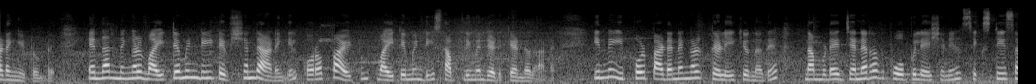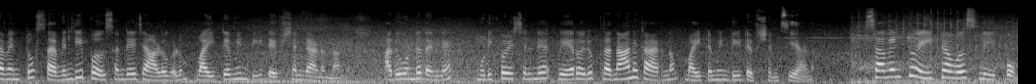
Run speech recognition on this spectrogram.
അടങ്ങിയിട്ടുണ്ട്. എന്നാൽ നിങ്ങൾ വൈറ്റമിൻ ഡി ഡെഫിഷ്യന്റ് ആണെങ്കിൽ ഉറപ്പായിട്ടും വൈറ്റമിൻ ഡി സപ്ലിമെന്റ് എടുക്കേണ്ടതാണ്. ഇന്ന് ഇപ്പോൾ പഠനങ്ങൾ തെളിയിക്കുന്നത് നമ്മുടെ ജനറൽ പോപ്പുലേഷനിൽ sixty seven to seventy percentage ആളുകളും വൈറ്റമിൻ ഡി ഡെഫിഷ്യന്റ് ആണെന്നാണ്. അതുകൊണ്ട് തന്നെ മുടിക്കൊഴിച്ചിലിന്റെ വേറൊരു പ്രധാന കാരണം വൈറ്റമിൻ ഡി ഡെഫിഷ്യൻസിയാണ്. സെവൻ ടു എയ്റ്റ് അവേഴ്സ് സ്ലീപ്പും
